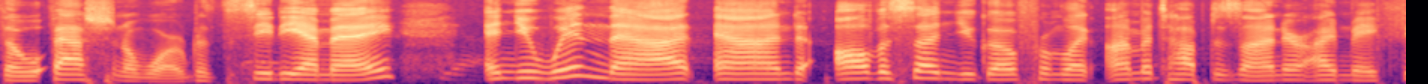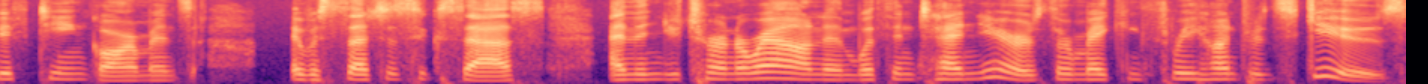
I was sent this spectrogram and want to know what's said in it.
the fashion award with CFDA and you win that and all of a sudden you go from like I'm a top designer, I made 15 garments, it was such a success. And then you turn around and within 10 years they're making 300 SKUs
